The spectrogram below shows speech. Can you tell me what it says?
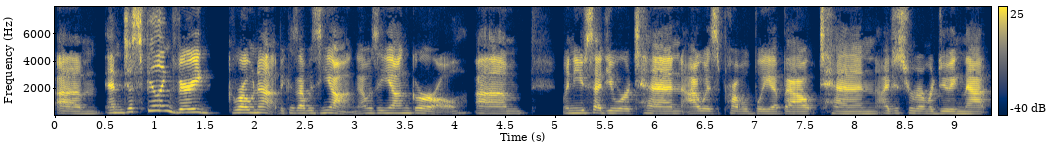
Um, and just feeling very grown up because I was young. I was a young girl. Um, when you said you were 10, I was probably about 10. I just remember doing that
